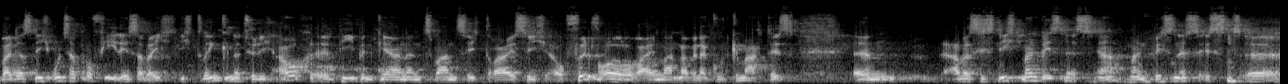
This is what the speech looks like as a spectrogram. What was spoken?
weil das nicht unser Profil ist. Aber ich, ich trinke natürlich auch äh, liebend gerne einen 20, 30, auch 5-Euro-Wein manchmal, wenn er gut gemacht ist. Aber es ist nicht mein Business. Ja? Mein Business ist, äh,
